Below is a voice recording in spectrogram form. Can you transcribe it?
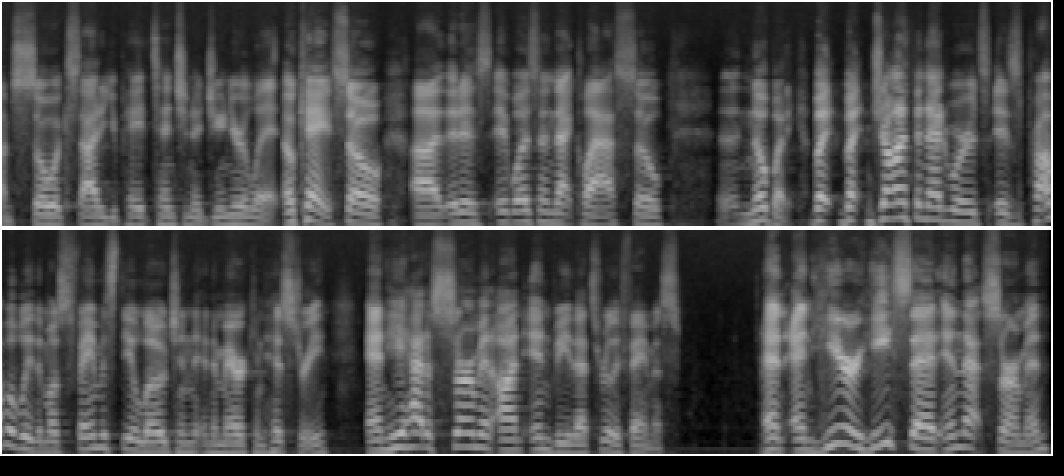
I'm so excited you paid attention to junior lit. Okay, so uh, it is. It was in that class. So uh, nobody. But, but Jonathan Edwards is probably the most famous theologian in American history, and he had a sermon on envy that's really famous. And, and here he said in that sermon,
